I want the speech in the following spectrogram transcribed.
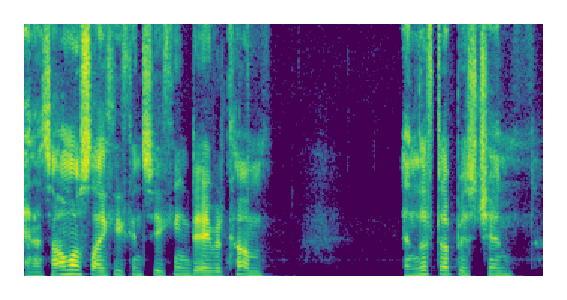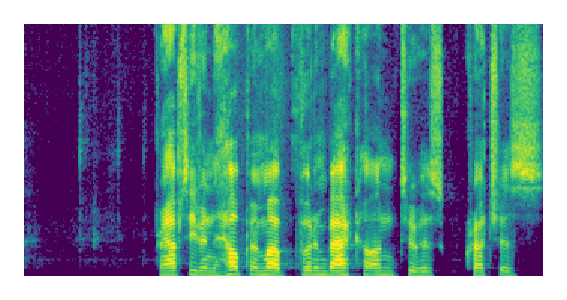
And it's almost like you can see King David come and lift up his chin, perhaps even help him up, put him back onto his crutches,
